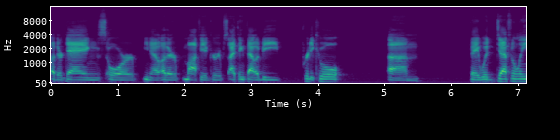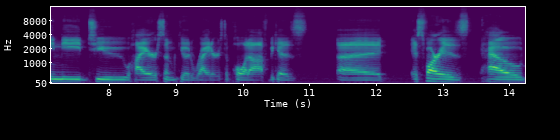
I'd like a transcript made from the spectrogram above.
other gangs or you know other mafia groups. I think that would be pretty cool. Um, they would definitely need to hire some good writers to pull it off because, uh, as far as how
